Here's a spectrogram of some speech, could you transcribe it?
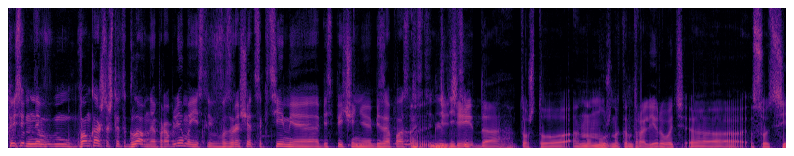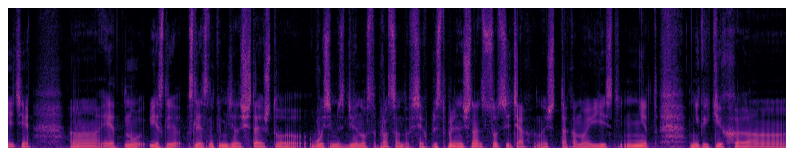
То есть вам кажется, что это главная проблема, если возвращаться к теме обеспечения безопасности для детей, детей? да, то, что оно нужно контролировать, э, соцсети. Э, и это, ну, если Следственный комитет считает, что 80-90% всех преступлений начинаются в соцсетях, значит, так оно и есть. Нет никаких э,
